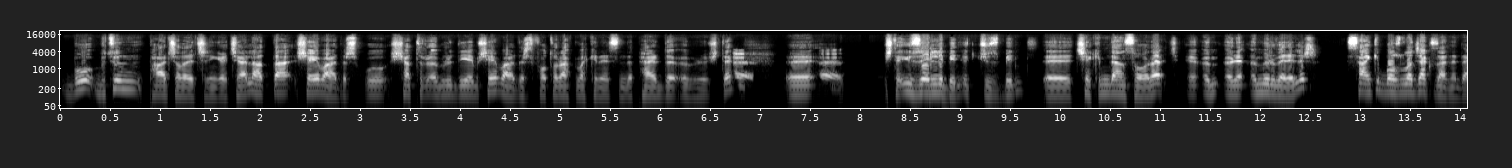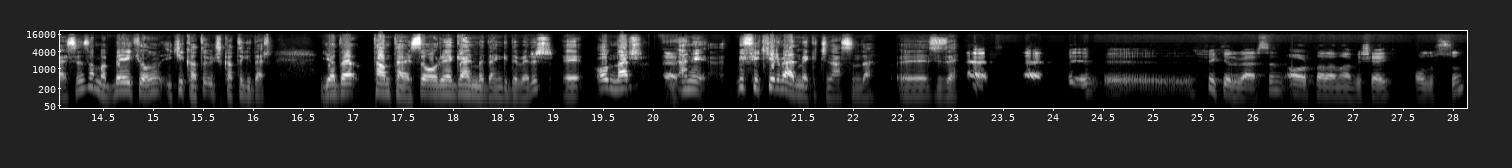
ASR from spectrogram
bu bütün parçalar için geçerli. Hatta şey vardır. Bu shutter ömrü diye bir şey vardır. Fotoğraf makinesinde perde ömrü işte. Evet. Ee, evet. İşte 150 bin, 300 bin e, çekimden sonra e, öm, öyle ömür verilir. Sanki bozulacak zannedersiniz ama belki onun iki katı, üç katı gider. Ya da tam tersi oraya gelmeden gidiverir. E, onlar evet. hani bir fikir vermek için aslında e, size. Evet. evet. Bir, e, fikir versin, ortalama bir şey oluşsun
